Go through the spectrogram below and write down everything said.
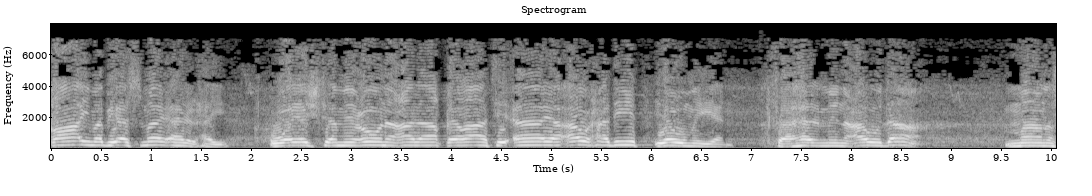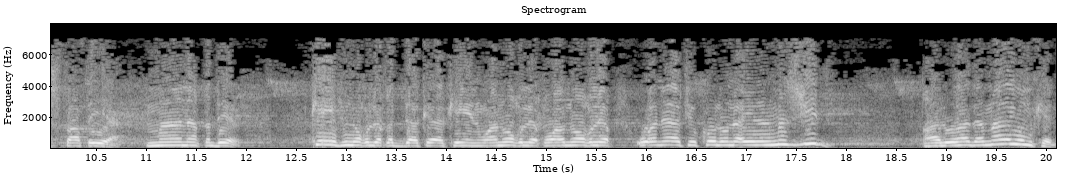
قائم بأسماء أهل الحي ويجتمعون على قراءة آية أو حديث يوميا. فهل من عودة؟ ما نستطيع ما نقدر. كيف نغلق الدكاكين ونغلق ونغلق ونأتي كلنا إلى المسجد؟ قالوا هذا ما يمكن.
